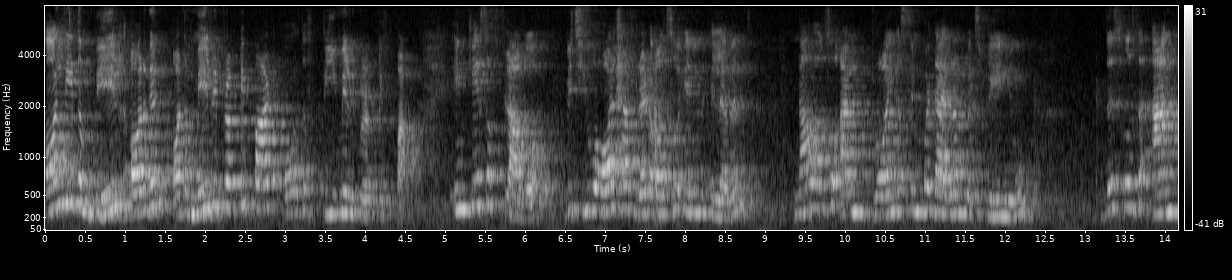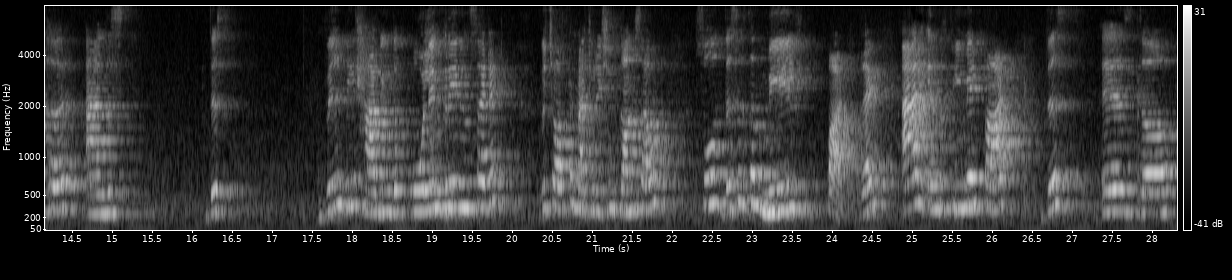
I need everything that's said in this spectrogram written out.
only the male organ or the male reproductive part or the female reproductive part. In case of flower, which you all have read also in 11th, now also I am drawing a simple diagram to explain you. This was the anther and this, this will be having the pollen grain inside it which after maturation comes out. So this is the male part, right? And in the female part, this is the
